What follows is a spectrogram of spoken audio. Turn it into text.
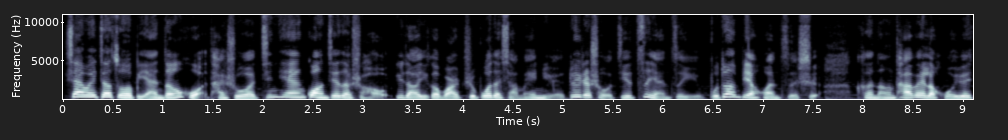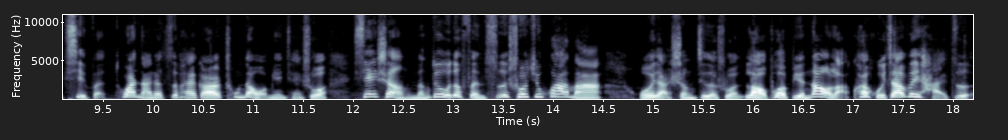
下一位叫做彼岸灯火，他说今天逛街的时候遇到一个玩直播的小美女，对着手机自言自语，不断变换姿势。可能她为了活跃气氛，突然拿着自拍杆冲到我面前说：“先生，能对我的粉丝说句话吗？”我有点生气的说：“老婆，别闹了，快回家喂孩子。”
